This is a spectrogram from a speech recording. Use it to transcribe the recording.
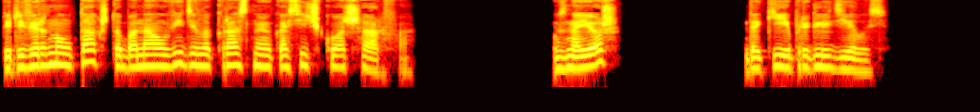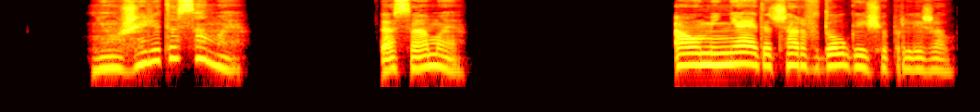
перевернул так, чтобы она увидела красную косичку от шарфа. Узнаешь? Дакия пригляделась. «Неужели та самая?» «Та самая». А у меня этот шарф долго еще пролежал.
